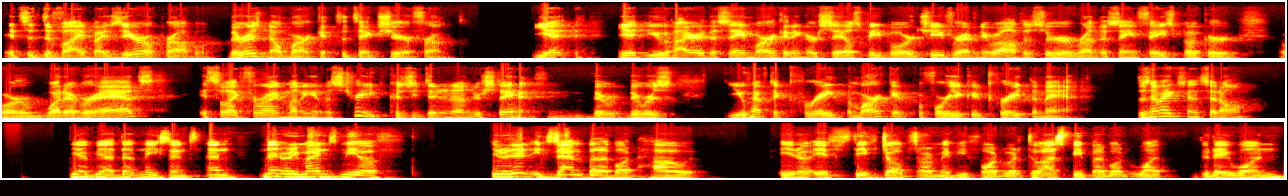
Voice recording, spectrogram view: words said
it's a divide by zero problem. There is no market to take share from. Yet, yet you hire the same marketing or salespeople or chief revenue officer or run the same Facebook or or whatever ads, it's like throwing money in the street because you didn't understand. There, there was you have to create the market before you could create demand. Does that make sense at all? Yeah, yeah, that makes sense. And that reminds me of, you know, that example about how, you know, if Steve Jobs or maybe Ford were to ask people about what do they want,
